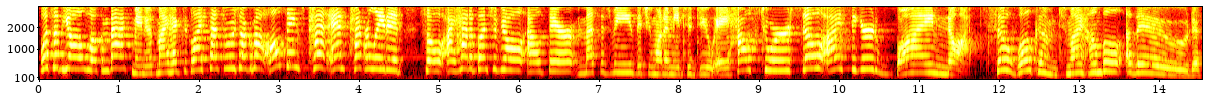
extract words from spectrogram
What's up y'all? Welcome back. Mandy with My Hectic Life Pets where we talk about all things pet and pet related. So I had a bunch of y'all out there message me that you wanted me to do a house tour so I figured why not. So welcome to my humble abode.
